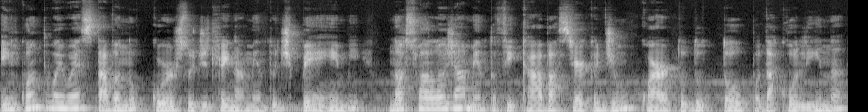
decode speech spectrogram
Enquanto eu estava no curso de treinamento de PM, nosso alojamento ficava a cerca de um quarto do topo da colina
